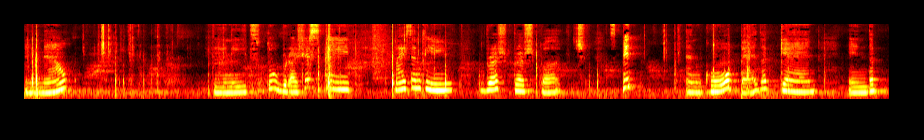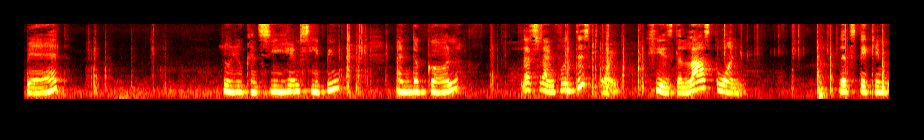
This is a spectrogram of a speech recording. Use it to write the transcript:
And now he needs to brush his teeth. Nice and clean. Brush, brush, brush. Spit and go bed again in the bed. So you can see him sleeping. And the girl. That's time for this boy. He is the last one. Let's take him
